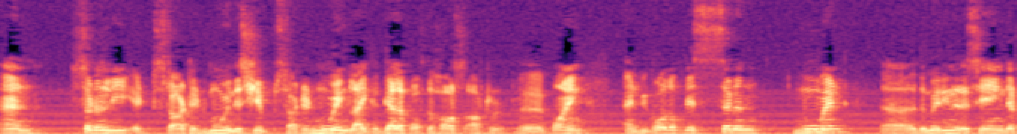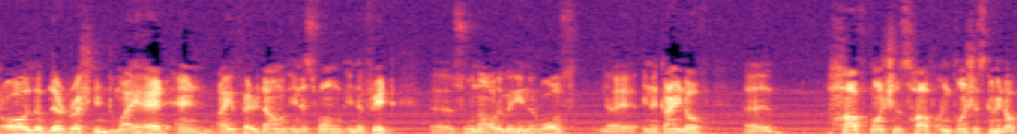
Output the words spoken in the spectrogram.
and suddenly it started moving the ship started moving like a gallop of the horse after uh, pawing. And because of this sudden movement uh, the mariner is saying that all the blood rushed into my head and I fell down in a swoon in a fit. Uh, so now the mariner was uh, in a kind of uh, half conscious half unconscious kind of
